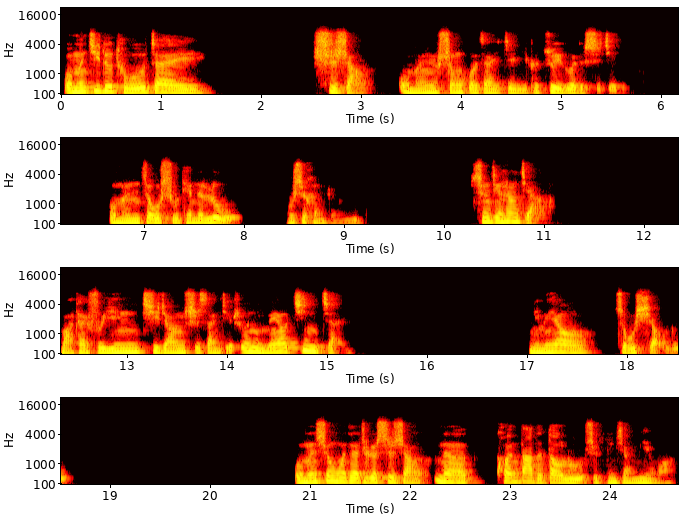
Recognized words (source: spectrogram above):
我们基督徒在世上，我们生活在这一个罪恶的世界里，我们走属天的路不是很容易。圣经上讲，马太福音七章十三节说：“你们要进窄。”你们要走小路。我们生活在这个世上，那宽大的道路是通向灭亡、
